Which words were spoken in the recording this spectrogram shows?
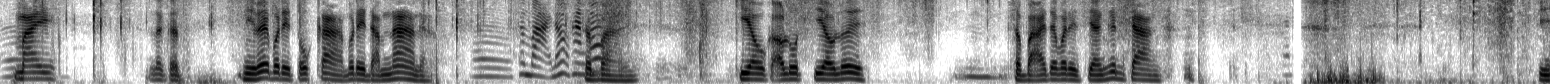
เออใหม่ แล้วก็นี่เลยบ่ได้ตกกาบ่ได้ดำหน้าแล้ว เออสบายเนาะข้างสนอกบายเกี่ยวก็เอารถเกี่ยวเลยอืมสบายแต่ว่าได้เสียเงินจ้างพี่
